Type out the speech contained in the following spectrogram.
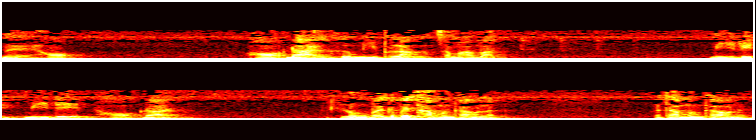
เนี่ยเหาะเหาะได้ก็คือมีพลังสมาบัติ มีฤทธิ์มีเดชเหาะได้ ลงไปก็ไปทำเหมือนเขาแหละไปทำเหมือนเขาเนี่ย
